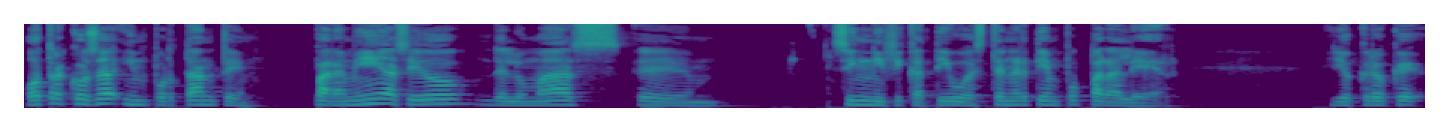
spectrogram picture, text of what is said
Otra cosa importante para mí ha sido de lo más eh, significativo, es tener tiempo para leer. Yo creo que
